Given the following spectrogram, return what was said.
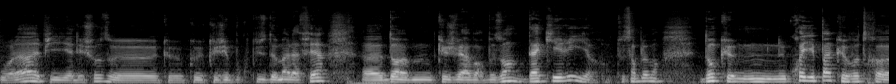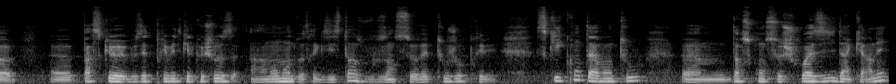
voilà. Et puis il y a des choses euh, que, que, j'ai beaucoup plus de mal à faire, euh, que je vais avoir besoin d'acquérir, tout simplement. Donc euh, ne croyez pas que votre... euh, euh, parce que vous êtes privé de quelque chose à un moment de votre existence, vous en serez toujours privé. Ce qui compte avant tout, euh, dans ce qu'on se choisit d'incarner,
